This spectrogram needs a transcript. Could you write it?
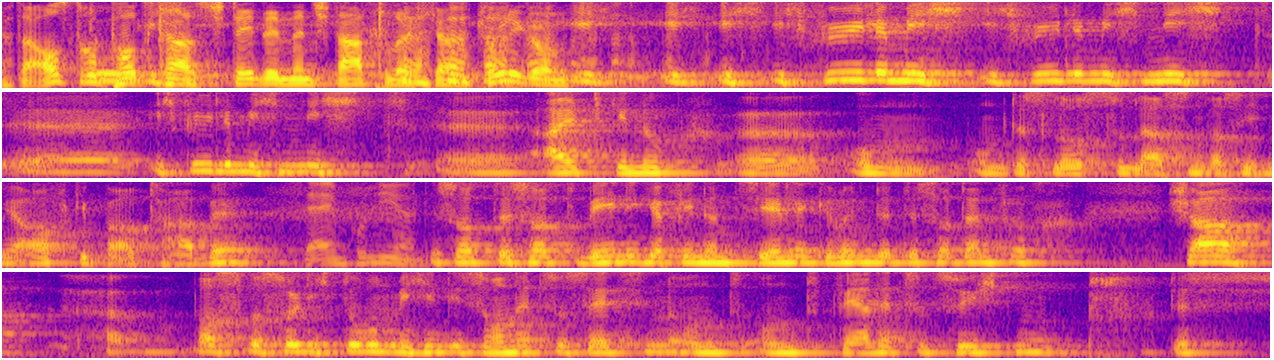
Ja, der Austro-Podcast steht in den Startlöchern. Entschuldigung. Ich, ich, ich, ich, fühle mich, ich fühle mich nicht, äh, ich fühle mich nicht äh, alt genug, äh, um, um das loszulassen, was ich mir aufgebaut habe. Sehr imponierend. Das hat, das hat weniger finanzielle Gründe, das hat einfach, schau, äh, was, was soll ich tun, mich in die Sonne zu setzen und, und Pferde zu züchten? Das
